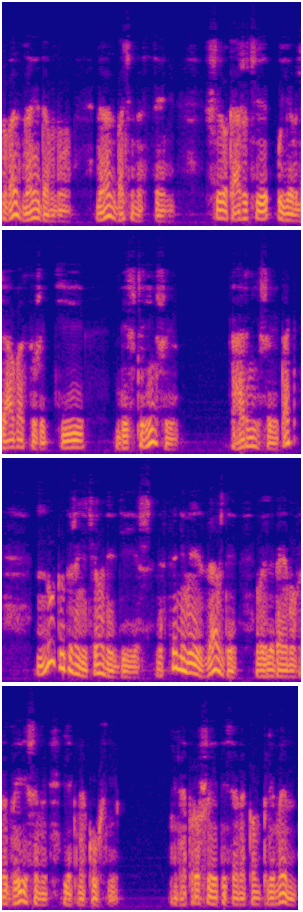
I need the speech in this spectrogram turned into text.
Вас знаю давно, не нас бачив на сцені. Щиро кажучи, уявляв вас у житті дещо іншою, гарнішою, так? Ну, тут уже нічого не вдієш. На сцені ми завжди виглядаємо вродливішими, як на кухні. Напрошуєтеся на комплімент.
